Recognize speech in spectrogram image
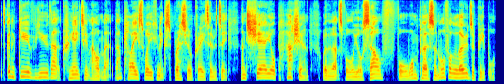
It's going to give you that creative outlet, that place where you can express your creativity and share your passion, whether that's for yourself, for one person, or for loads of people.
